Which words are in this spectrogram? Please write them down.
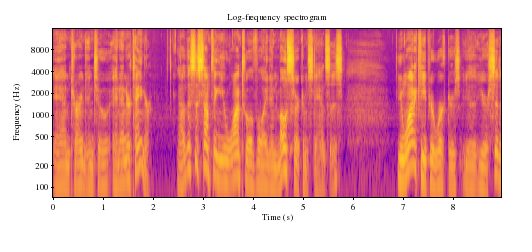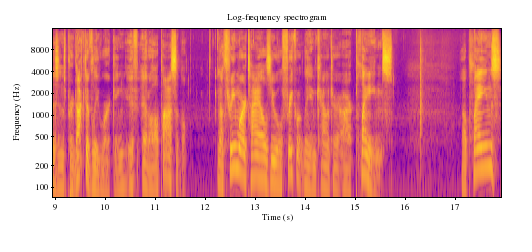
and turned into an entertainer, Now, this is something you want to avoid in most circumstances. You want to keep your workers, your citizens, productively working if at all possible. Now, three more tiles you will frequently encounter are plains. Now, plains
